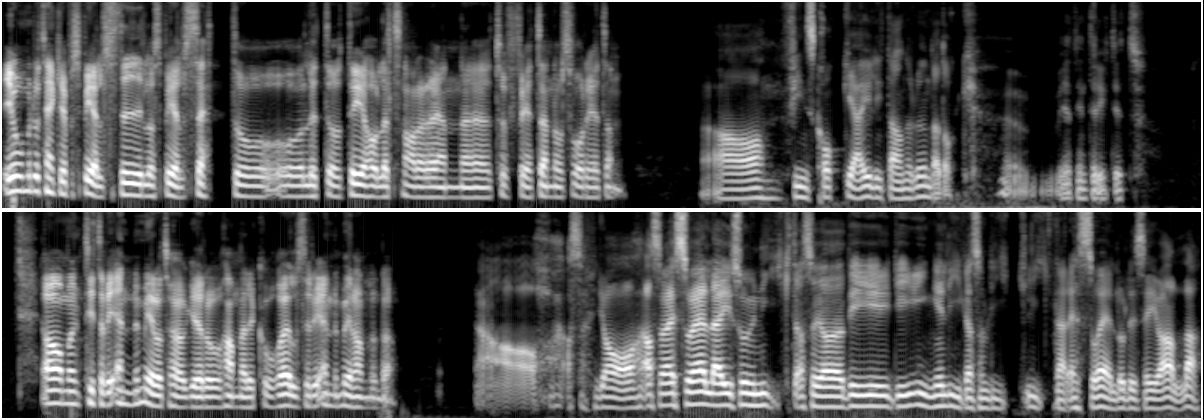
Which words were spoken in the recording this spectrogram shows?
Jo, men då tänker jag på spelstil och spelsätt och, och lite åt det hållet snarare än uh, tuffheten och svårigheten. Ja, finsk hockey är ju lite annorlunda dock. Jag vet inte riktigt. Ja, men tittar vi ännu mer åt höger och hamnar i KHL så är det ännu mer annorlunda. Ja, alltså, ja, alltså SHL är ju så unikt. Alltså, ja, det, är, det är ingen liga som lik, liknar SHL och det säger ju alla.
